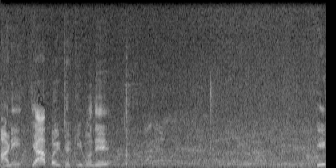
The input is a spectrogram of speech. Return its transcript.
आणि त्या बैठकीमध्ये एक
